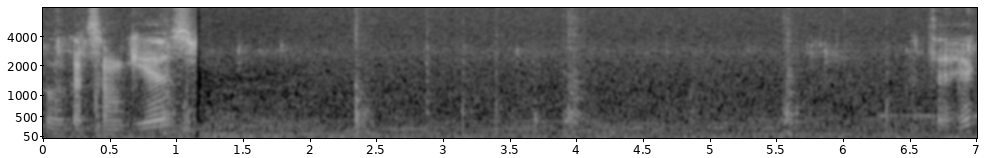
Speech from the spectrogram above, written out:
Cool, got some gears. What the heck?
